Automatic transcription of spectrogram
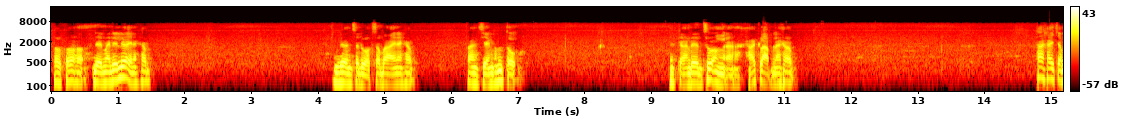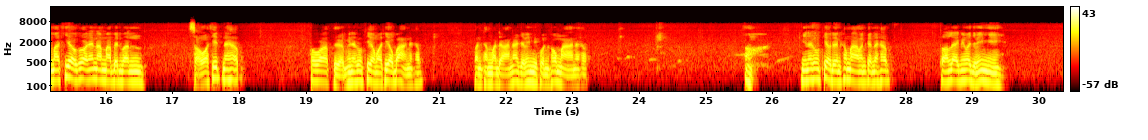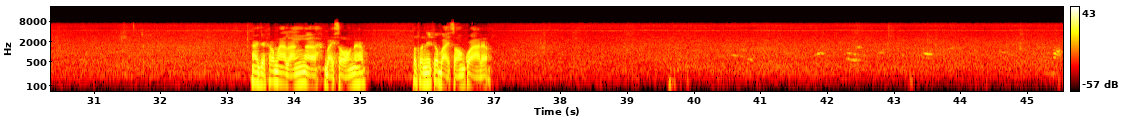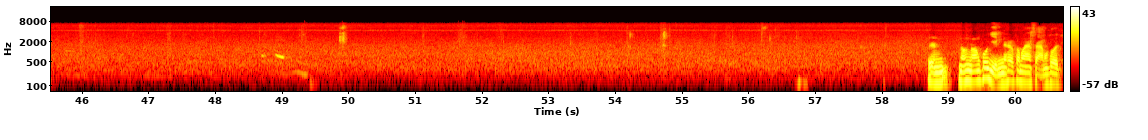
เราก็เดินมาเรื่อยๆนะครับ เดินสะดวกสบายนะครับ ฟังเสียงน้ำตกเป็นการเดินช่วงขากลับนะครับ ถ้าใครจะมาเที่ยวก็แนะนำมาเป็นวันเสาร์อาทิตย์นะครับ เพราะว่าเผื่อมีนักท่องเที่ยวมาเที่ยวบ้างนะครับ วันธรรมดาน่าจะไม่มีคนเข้ามานะครับมีนักท่องเที่ยวเดินเข้ามาเหมือนกันนะครับ ตอนแรกนึกว่าจะไม่มี น่าจะเข้ามาหลังบ่ายสองนะครับ เพราะตอนนี้ก็บ่ายสองกว่าแล้ว เป็นน้องๆผู้หญิงนะครับเข้ามาสามคน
